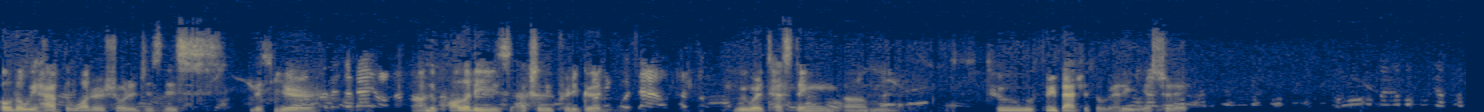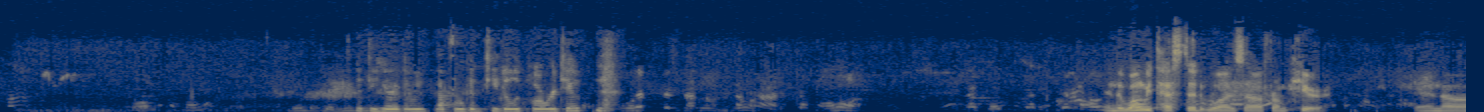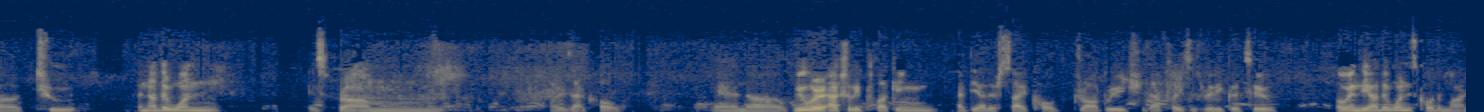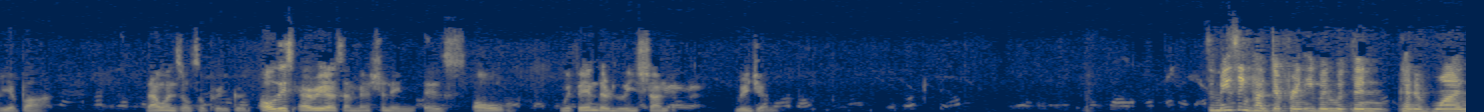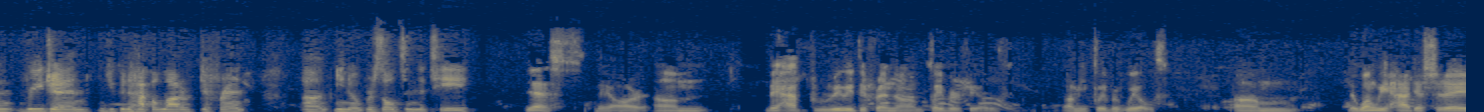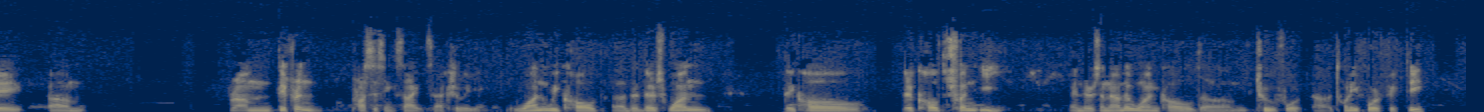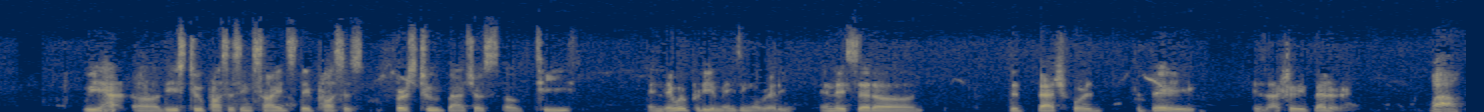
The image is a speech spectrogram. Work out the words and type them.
Although we have the water shortages this this year, uh, the quality is actually pretty good. We were testing um, two, three batches already yesterday. Good to hear that we've got some good tea to look forward to. and the one we tested was uh, from here. And uh, two another one is from what is that called? And uh, we were actually plucking at the other side called drawbridge. That place is really good too. Oh and the other one is called the maria ba that one's also pretty good all these areas i'm mentioning is all within the lishan region It's amazing how different, even within kind of one region, you can have a lot of different, um, you know, results in the tea. Yes, they are. Um, they have really different um, flavor fields. I mean, flavor wheels. Um, the one we had yesterday um, from different processing sites, actually. One we called, uh, there's one they call, they're called Chun Yi. And there's another one called um, two four, uh, 2450. We had uh, these two processing sites. They processed first two batches of teas and they were pretty amazing already. And they said uh, the batch for today is actually better. Wow.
